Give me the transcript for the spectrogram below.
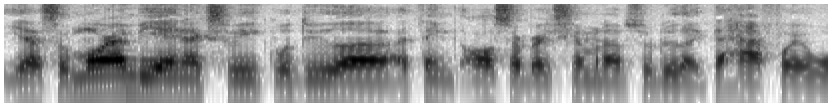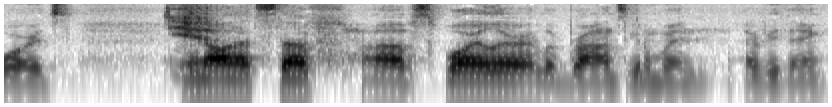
yeah. So more NBA next week. We'll do. Uh, I think All Star breaks coming up, so we'll do like the halfway awards Yeah. and all that stuff. Um, spoiler: LeBron's gonna win everything.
